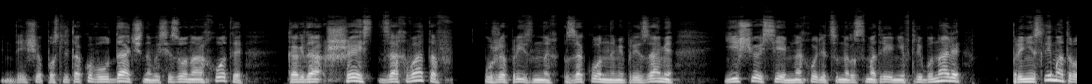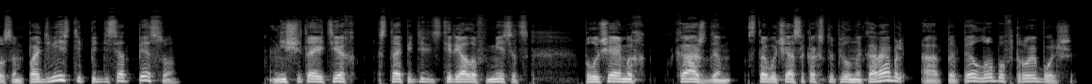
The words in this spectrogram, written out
да еще после такого удачного сезона охоты, когда шесть захватов, уже признанных законными призами, еще семь находятся на рассмотрении в трибунале, принесли матросам по 250 песо, не считая тех 150 реалов в месяц, получаемых каждым с того часа, как ступил на корабль, а ПП Лоба втрое больше.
